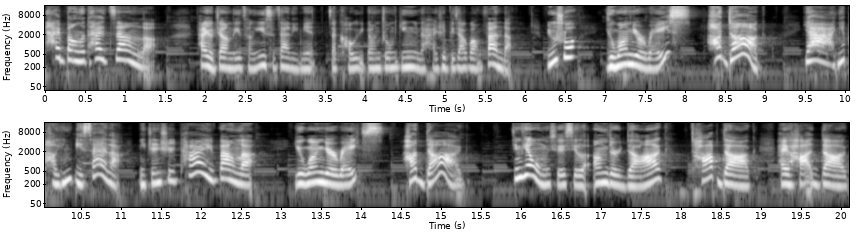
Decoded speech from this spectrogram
太棒了，太赞了。它有这样的一层意思在里面，在口语当中应用的还是比较广泛的。比如说，You won your race，hot dog，呀，你跑赢比赛了，你真是太棒了。You won your race, hot dog。今天我们学习了 underdog、top dog，还有 hot dog，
